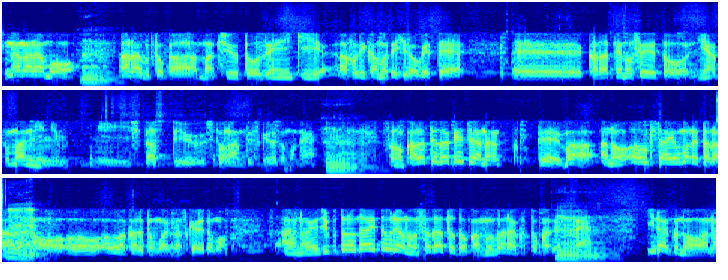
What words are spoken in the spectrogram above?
しながらも、うん。アラブとか、まあ、中東全域アフリカまで広げて、えー空手の生徒を200万人ににしたっていう人なんですけれどもね。うん。その空手だけじゃなくて、まあ、あの青木さん読まれたら、ええ。あのお分かると思いますけれどもあのエジプトの大統領のサダトとかムバラクとかですね、うんイラクのあの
